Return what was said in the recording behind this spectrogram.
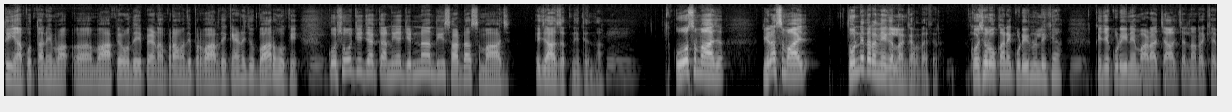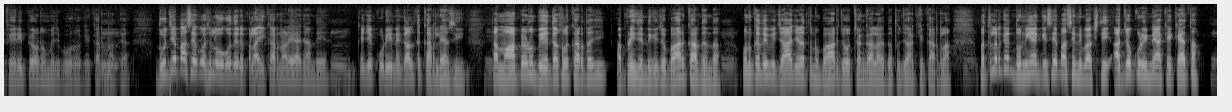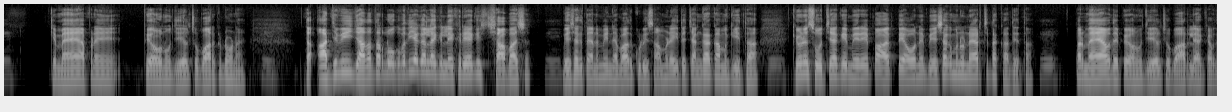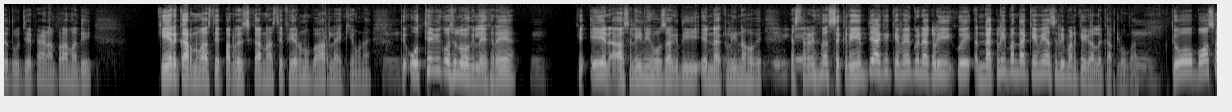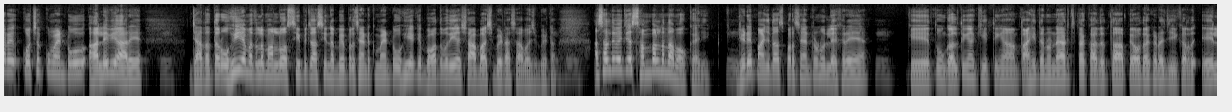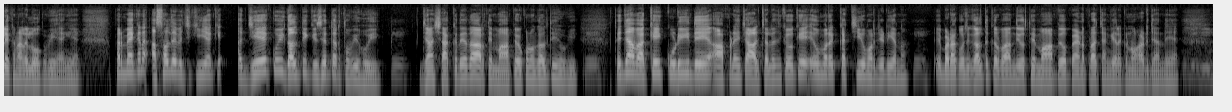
ਧੀਆਂ ਪੁੱਤਾਂ ਨੇ ਮਾਪਿਓ ਦੇ ਭੈਣਾਂ ਭਰਾਵਾਂ ਦੇ ਪਰਿਵਾਰ ਦੇ ਕਹਿਣੇ ਚੋਂ ਬਾਹਰ ਹੋ ਕੇ ਕੁਝ ਉਹ ਚੀਜ਼ਾਂ ਕਰਨੀਆਂ ਜਿਨ੍ਹਾਂ ਦੀ ਸਾਡਾ ਸਮਾਜ ਇਜਾਜ਼ਤ ਨਹੀਂ ਦਿੰਦਾ। ਉਹ ਸਮਾਜ, ਜਿਹੜਾ ਸਮਾਜ ਦੋਨੇ ਤਰ੍ਹਾਂ ਦੀਆਂ ਗੱਲਾਂ ਕਰਦਾ ਫਿਰ। ਕੁਝ ਲੋਕਾਂ ਨੇ ਕੁੜੀ ਨੂੰ ਲਿਖਿਆ ਕਿ ਜੇ ਕੁੜੀ ਨੇ ਮਾੜਾ ਚਾਲ ਚੱਲਣਾ ਰੱਖਿਆ, ਫੇਰ ਹੀ ਪਿਓ ਨੂੰ ਮਜਬੂਰ ਹੋ ਕੇ ਕਰਨਾ ਪਿਆ। ਦੂਜੇ ਪਾਸੇ ਕੁਝ ਲੋਕ ਉਹਦੇ ਰਿਪਲਾਈ ਕਰਨ ਵਾਲੇ ਆ ਜਾਂਦੇ ਆ ਕਿ ਜੇ ਕੁੜੀ ਨੇ ਗਲਤ ਕਰ ਲਿਆ ਸੀ, ਤਾਂ ਮਾਂ ਪਿਓ ਨੂੰ ਬੇਦਖਲ ਕਰਦਾ ਜੀ, ਆਪਣੀ ਜ਼ਿੰਦਗੀ ਚੋਂ ਬਾਹਰ ਕਰ ਦਿੰਦਾ। ਉਹਨੂੰ ਕਹਿੰਦੇ ਵੀ ਜਾ ਜਿਹੜਾ ਤੈਨੂੰ ਬਾਹਰ ਜੋ ਚੰਗਾ ਲੱਗਦਾ ਤੂੰ ਜਾ ਕੇ ਕਰ ਲਾ। ਮਤਲਬ ਕਿ ਦੁਨੀਆ ਕਿਸੇ ਪਾਸੇ ਨਹੀਂ ਬਖਸ਼ਦੀ। ਅੱਜ ਉਹ ਕੁੜੀ ਨੇ ਆ ਕੇ ਕਹਿਤਾ ਕਿ ਮੈਂ ਆਪਣੇ ਪਿਓ ਨੂੰ ਜੇਲ੍ਹ ਚੋਂ ਬਾਹਰ ਕਢਾਉਣਾ ਹੈ। ਤਾਂ ਅੱਜ ਵੀ ਜ਼ਿਆਦਾਤਰ ਲੋਕ ਵਧੀਆ ਗੱਲ ਹੈ ਕਿ ਲਿਖ ਰਹੇ ਆ ਕਿ ਸ਼ਾਬਾਸ਼, ਬੇਸ਼ੱਕ 3 ਮਹੀਨੇ ਬਾਅਦ ਕੁੜੀ ਸਾਹਮਣੇ ਆਈ ਤੇ ਚੰਗਾ ਕੰਮ ਕੀਤਾ। ਕਿ ਉਹਨੇ ਸੋਚਿਆ ਕਿ ਮੇਰੇ ਪਾ- ਪਿਓ ਨੇ ਬੇਸ਼ੱਕ ਮੈਨੂੰ ਨਹਿਰ 'ਚ ਧੱਕਾ ਦਿੱਤਾ। ਪਰ ਮੈਂ ਆਪਦੇ ਪਿਓ ਨੂੰ ਜੇਲ੍ਹ 'ਚੋਂ ਬਾਹਰ ਲਿਆ ਕੇ ਆਪਦੇ ਦੂਜੇ ਭੈਣਾਂ ਭਰਾਵਾਂ ਦੀ ਕੇਅਰ ਕਰਨ ਵਾਸਤੇ, ਪਰਵਰਿਸ਼ ਕਰਨ ਵਾਸਤੇ ਫਿਰ ਉਹਨੂੰ ਬਾਹਰ ਲੈ ਕੇ ਆਉਣਾ ਹੈ। ਤੇ ਉੱਥੇ ਵੀ ਕੁਝ ਲੋਕ ਲਿਖ ਰਹੇ ਆ ਕਿ ਇਹ ਅਸਲੀ ਨਹੀਂ ਹੋ ਸਕਦੀ, ਇਹ ਨਕਲੀ ਨਾ ਹੋਵੇ। ਇਸ ਤਰ੍ਹਾਂ ਨਹੀਂ ਹੁੰਦਾ ਸਕਰੀਨ ਤੇ ਆ ਕੇ ਕਿਵੇਂ ਕੋਈ ਨਕਲੀ ਕੋਈ ਨਕਲੀ ਬੰਦਾ ਕਿਵੇਂ ਅਸਲੀ ਬਣ ਕੇ ਗੱਲ ਕਰ ਲੂਗਾ ਤੇ ਉਹ ਬਹੁਤ ਸਾਰੇ ਕੁਝ ਕਮੈਂਟ ਉਹ ਹਾਲੇ ਵੀ ਆ ਰਹੇ ਆ। ਜ਼ਿਆਦਾਤਰ ਉਹੀ ਹੈ ਮਤਲਬ ਮੰਨ ਲਓ 80 85 90% ਕਮੈਂਟ ਉਹੀ ਹੈ ਕਿ ਬਹੁਤ ਵਧੀਆ ਸ਼ਾਬਾਸ਼ ਬੇਟਾ ਸ਼ਾਬਾਸ਼ ਬੇਟਾ। ਅਸਲ ਦੇ ਵਿੱਚ ਇਹ ਸੰਭਲਣ ਦਾ ਮੌਕਾ ਹੈ ਜੀ। ਜਿਹੜੇ 5-10% ਉਹਨੂੰ ਲਿਖ ਰਹੇ ਆ ਕਿ ਤੂੰ ਗਲਤੀਆਂ ਕੀਤੀਆਂ ਤਾਂ ਹੀ ਤੈਨੂੰ ਨਹਿਰ 'ਚ ਧੱਕਾ ਦਿੱਤਾ ਪਿਓ ਦਾ ਕਿਹੜਾ ਜੀ ਕਰਦਾ ਇਹ ਲਿਖਣ ਵਾਲੇ ਲੋਕ ਵੀ ਹੈਗੇ ਆ। ਪਰ ਮੈਂ ਕਹਿੰਦਾ ਅਸਲ ਦੇ ਵਿੱਚ ਕੀ ਹੈ ਕਿ ਜੇ ਕੋਈ ਗਲਤੀ ਕਿਸੇ ਧਿਰ ਤੋਂ ਵੀ ਹੋਈ ਜਾਂ ਸ਼ੱਕ ਦੇ ਆਧਾਰ ਤੇ ਮਾਪਿਓ ਕੋਲੋਂ ਗਲਤੀ ਹੋ ਗਈ ਤੇ ਜਾਂ ਵਾਕਈ ਕੁੜੀ ਦੇ ਆਪਣੇ ਚਾਲ ਚੱਲਣ 'ਚ ਕਿਉਂਕਿ ਇਹ ਉਮਰ ਕੱਚੀ ਉਮਰ ਜਿਹੜੀ ਆ ਨਾ ਇਹ ਬੜਾ ਕੁਝ ਗਲਤ ਕਰਵਾਉਂਦੀ ਉੱਥੇ ਮਾਪਿਓ ਭੈਣ ਭਰਾ ਚੰਗੇ ਲੱਗਣੋਂ ਹਟ ਜਾਂਦੇ ਆ।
